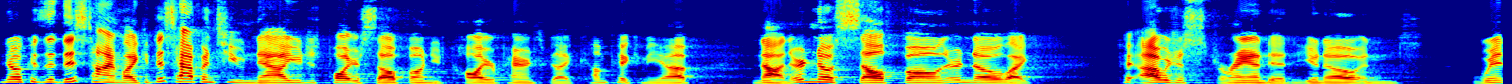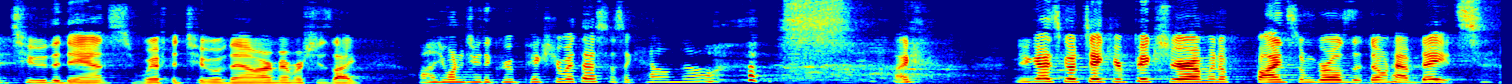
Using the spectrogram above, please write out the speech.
You know, because at this time, like if this happened to you now, you just pull out your cell phone, you'd call your parents, be like, come pick me up. nah, there's no cell phone. There's no like, I was just stranded, you know, and went to the dance with the two of them. I remember she's like, oh, you want to do the group picture with us? I was like, hell no. like, you guys go take your picture. I'm going to find some girls that don't have dates.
